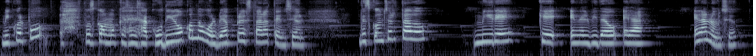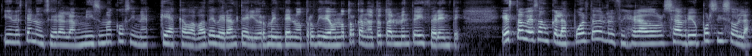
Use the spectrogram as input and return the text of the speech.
Mi cuerpo pues como que se sacudió cuando volví a prestar atención. Desconcertado, miré que en el video era el anuncio y en este anuncio era la misma cocina que acababa de ver anteriormente en otro video, en otro canal totalmente diferente. Esta vez, aunque la puerta del refrigerador se abrió por sí sola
